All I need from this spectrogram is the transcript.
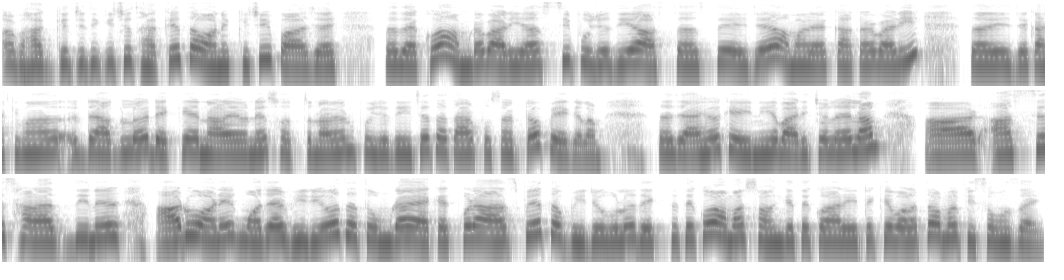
আর ভাগ্যে যদি কিছু থাকে, তা অনেক কিছুই পাওয়া যায়। তা দেখো, আমরা বাড়ি আসছি পুজো দিয়ে আস্তে আস্তে এই যে আমার এক কাকার বাড়ি। তা এই যে কাকিমা ডাকলো, ডেকে নারায়ণের সত্যনারায়ণ পুজো দিয়েছে, তা তার প্রসাদটাও পেয়ে গেলাম। তা যাই হোক, এই নিয়ে বাড়ি চলে এলাম। আর আসছে সারাদিনের আরও অনেক মজার ভিডিও, তা তোমরা এক এক করে আসবে। তো ভিডিওগুলো দেখতে থেকো, আমার সঙ্গে থেকো। আর এটাকে বলো তো আমার পিসমশাই।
